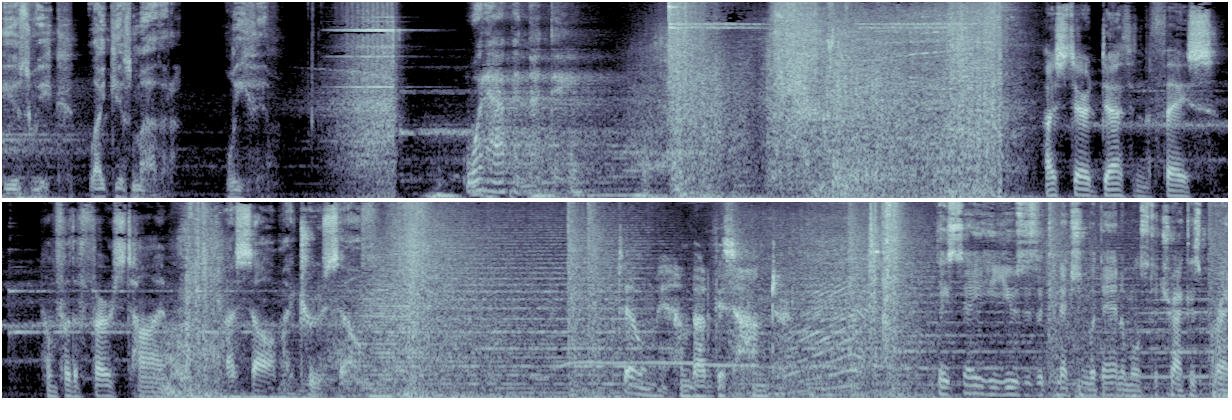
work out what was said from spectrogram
He is weak, like his mother. Leave him. What happened that day? I stared death in the face, and for the first time, I saw my true self. Tell me about this hunter. They say he uses a connection with animals to track his prey.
